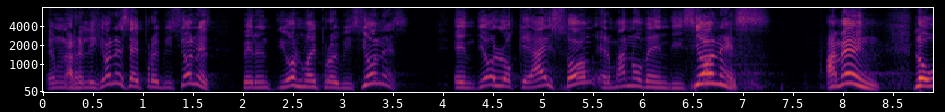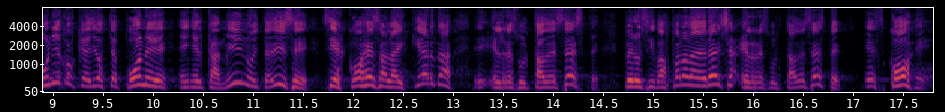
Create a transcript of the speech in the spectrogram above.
En unas religiones sí hay prohibiciones, pero en Dios no hay prohibiciones. En Dios lo que hay son, hermano, bendiciones. Amén. Lo único que Dios te pone en el camino y te dice, si escoges a la izquierda, eh, el resultado es este. Pero si vas para la derecha, el resultado es este. Escoge.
